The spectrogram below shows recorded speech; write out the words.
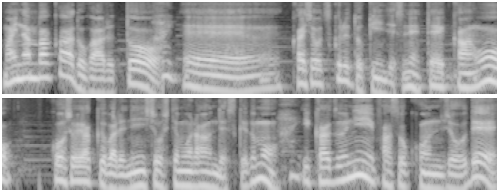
マイナンバーカードがあると、はい。えー会社を作るときにですね、定款を交渉役場で認証してもらうんですけども、はい。行かずにパソコン上で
